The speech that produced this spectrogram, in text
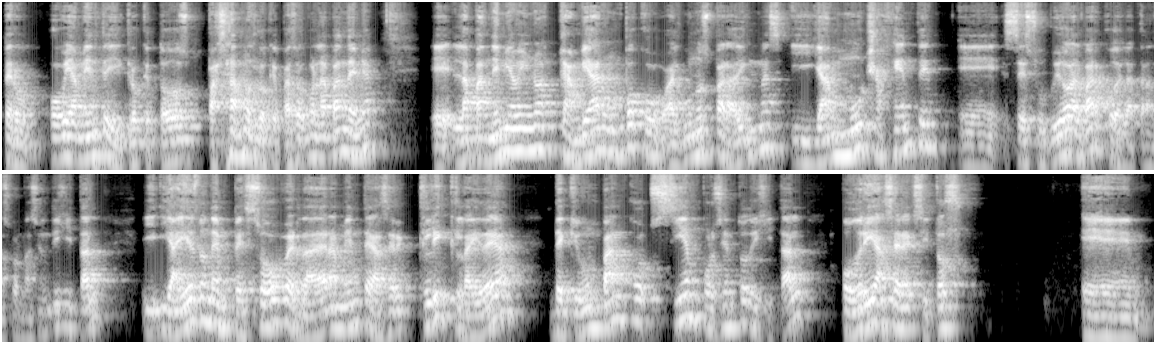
Pero obviamente, y creo que todos pasamos lo que pasó con la pandemia, eh, la pandemia vino a cambiar un poco algunos paradigmas y ya mucha gente eh, se subió al barco de la transformación digital y, y ahí es donde empezó verdaderamente a hacer clic la idea de que un banco 100% digital podría ser exitoso. Eh,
